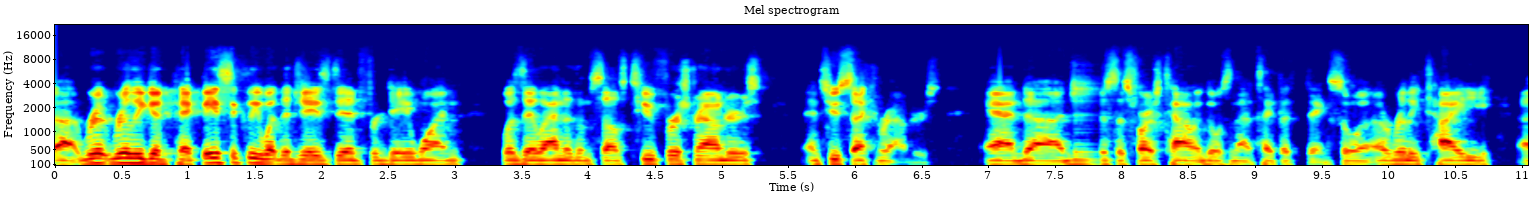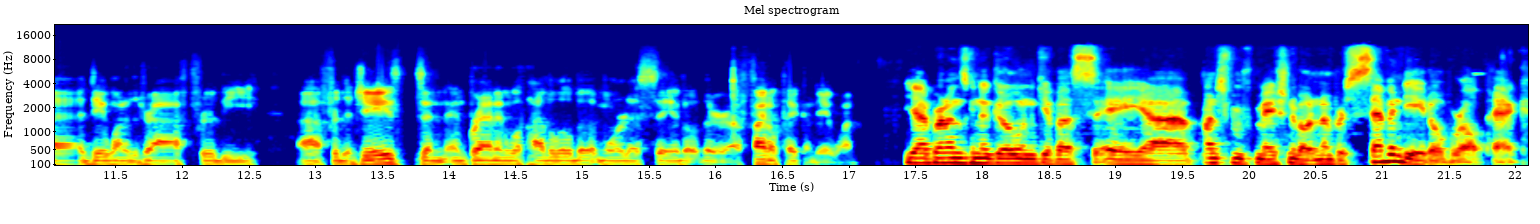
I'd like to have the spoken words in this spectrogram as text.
uh, re- really good pick. Basically, what the Jays did for day one was they landed themselves two first rounders and two second rounders and uh, just as far as talent goes and that type of thing. So a, a really tidy uh, day one of the draft for the uh, for the Jays, and, and Brandon will have a little bit more to say about their uh, final pick on day one. Yeah, Brennan's going to go and give us a uh, bunch of information about number 78 overall pick,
